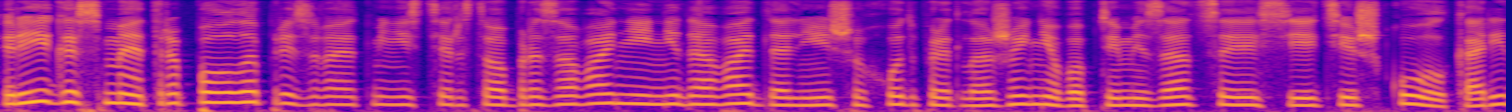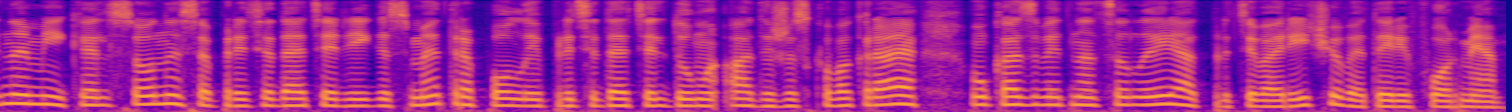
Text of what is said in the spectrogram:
Ригас Метропола призывает Министерство образования не давать дальнейший ход предложению об оптимизации сети школ. Карина Микельсон, сопредседатель Ригас Метропола и председатель Думы Адыжеского края, указывает на целый ряд противоречий в этой реформе.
